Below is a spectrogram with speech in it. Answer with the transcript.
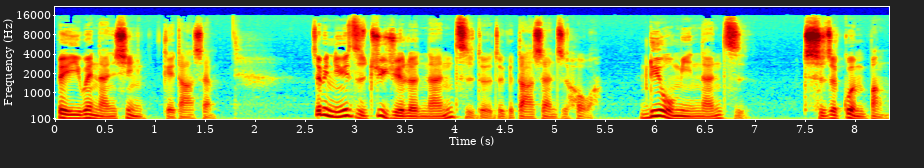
被一位男性给搭讪。这名女子拒绝了男子的这个搭讪之后啊，六名男子持着棍棒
